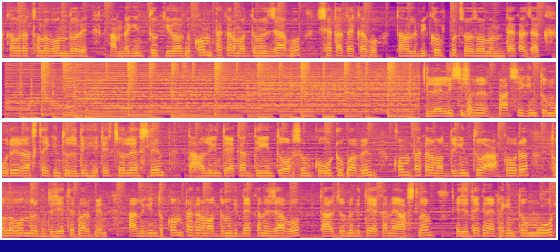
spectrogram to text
আখাউড়া থলবন্দরে আমরা কিন্তু কীভাবে কম টাকার মাধ্যমে যাব সেটা দেখাবো, তাহলে বিকল্প চলুন দেখা যাক। রেল স্টেশনের পাশে কিন্তু মোড়ের রাস্তায় কিন্তু যদি হেঁটে চলে আসলেন, তাহলে কিন্তু একান্তে কিন্তু অসংখ্য অটো পাবেন। কম টাকার মাধ্যমে কিন্তু আকৌরা থলবন্দর কিন্তু যেতে পারবেন। আমি কিন্তু কম টাকার মাধ্যমে কিন্তু এখানে যাব, তার জন্য কিন্তু এখানে আসলাম। এই যে দেখেন, এটা কিন্তু মোড়।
